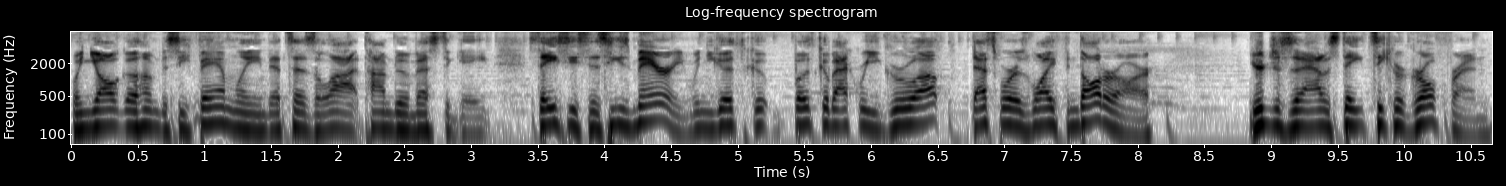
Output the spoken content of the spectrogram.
when y'all go home to see family, that says a lot. Time to investigate. Stacy says he's married. When you go th- both go back where you grew up, that's where his wife and daughter are. You're just an out of state secret girlfriend.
